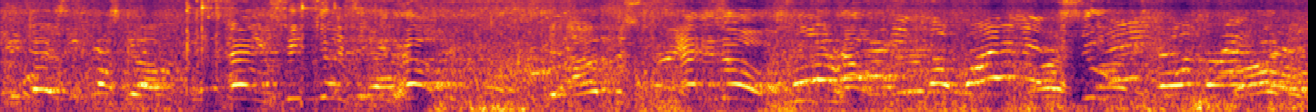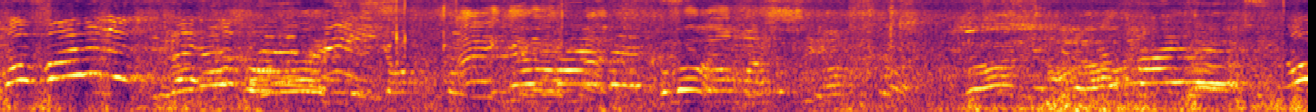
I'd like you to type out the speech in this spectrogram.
Hey, she said she can help. Get out of the street. Hey, no, she can help. No violence. Shoot. No violence. No violence. You guys have to agree. I ain't get on nothing. Come on. on my shit. No violence. No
